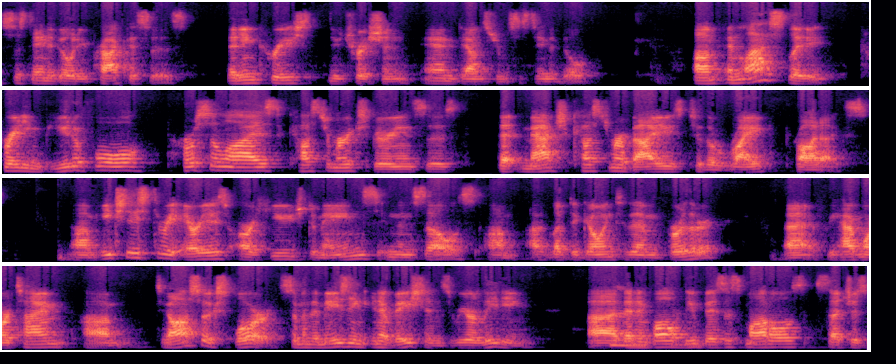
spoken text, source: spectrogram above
sustainability practices that increase nutrition and downstream sustainability. Um, and lastly, creating beautiful, personalized customer experiences that match customer values to the right products. Um, each of these three areas are huge domains in themselves. Um, I'd love to go into them further, uh, if we have more time, um, to also explore some of the amazing innovations we are leading uh, mm that involve new business models such as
